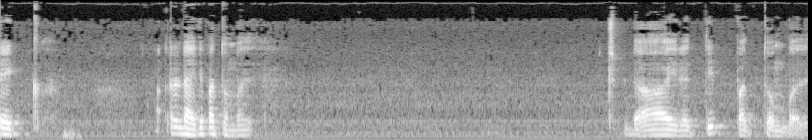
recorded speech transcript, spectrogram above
டெக் ரெண்டாயிரத்தி பத்தொம்பது ரெண்டாயிரத்தி பத்தொம்பது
